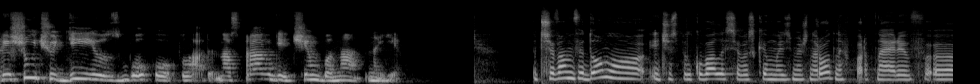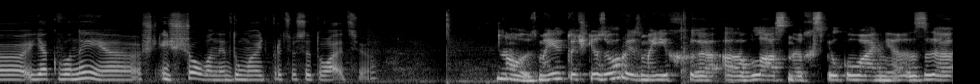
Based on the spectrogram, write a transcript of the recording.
рішучу дію з боку влади. Насправді, чим вона не є. Чи вам відомо і чи спілкувалися ви з кимось з міжнародних партнерів? е, Як вони е, і що вони думають про цю ситуацію? Ну, з моєї точки зору, і з моїх е, власних спілкувань з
